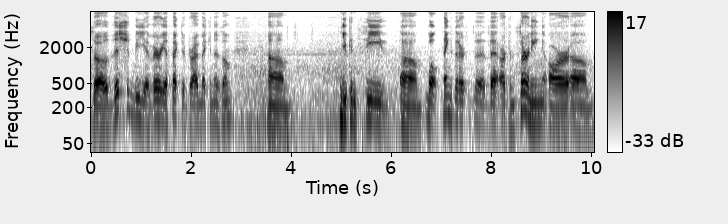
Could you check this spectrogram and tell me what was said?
So this should be a very effective drive mechanism. Um, you can see, um, well, things that are that are concerning are um,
